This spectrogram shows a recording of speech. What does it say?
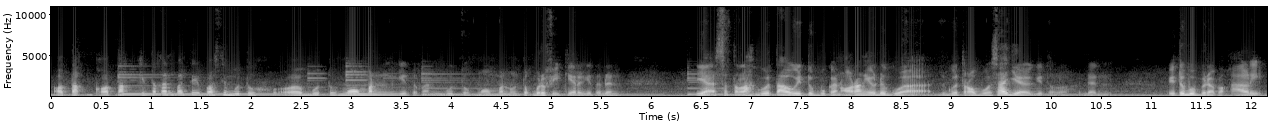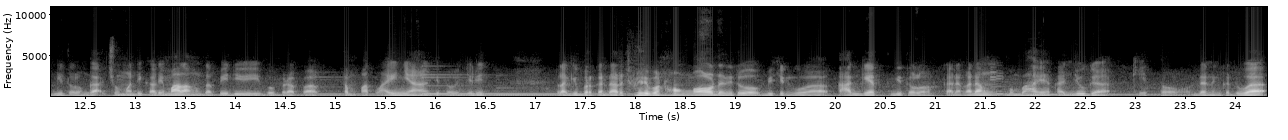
otak-otak kita kan pasti pasti butuh uh, butuh momen gitu kan butuh momen untuk berpikir gitu. Dan ya setelah gue tahu itu bukan orang ya udah gue gue terobos saja gitu loh. Dan itu beberapa kali gitu loh nggak cuma di Kalimalang tapi di beberapa tempat lainnya gitu jadi lagi berkendara tiba-tiba nongol dan itu bikin gue kaget gitu loh. Kadang-kadang membahayakan juga gitu. Dan yang kedua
